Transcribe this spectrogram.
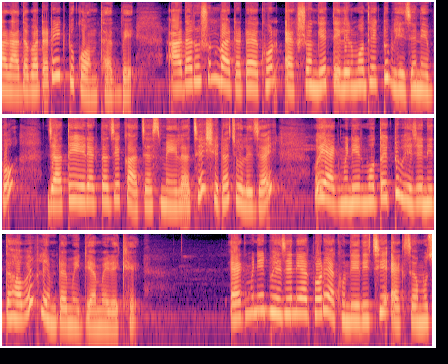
আর আদা বাটাটা একটু কম থাকবে। আদা রসুন বাটাটা এখন একসঙ্গে তেলের মধ্যে একটু ভেজে নেব যাতে এর একটা যে কাঁচা স্মেল আছে সেটা চলে যায়। ওই এক মিনিট মতো একটু ভেজে নিতে হবে ফ্লেমটা মিডিয়ামে রেখে। এক মিনিট ভেজে নেওয়ার পরে এখন দিয়ে দিচ্ছি এক চামচ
